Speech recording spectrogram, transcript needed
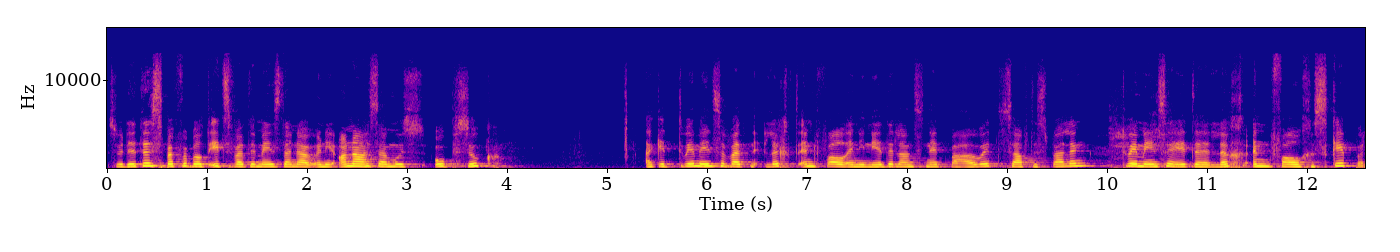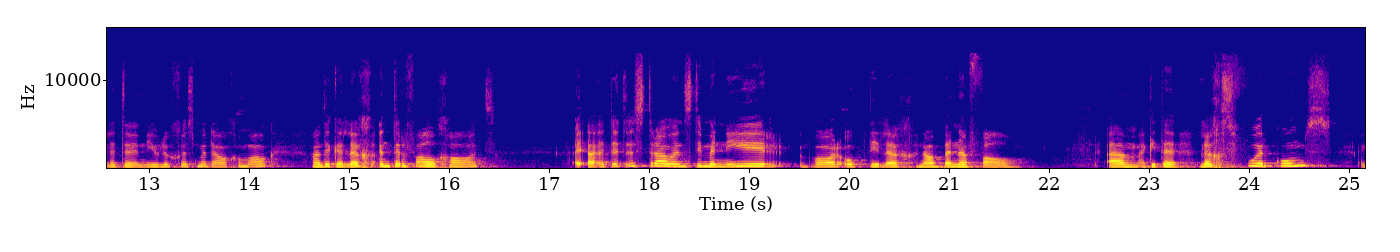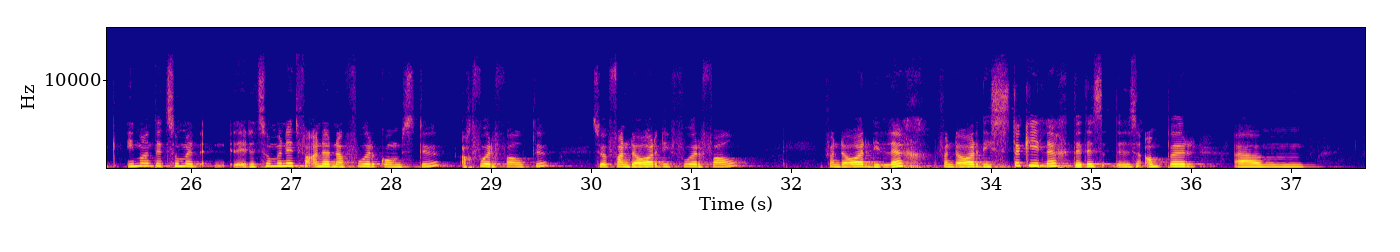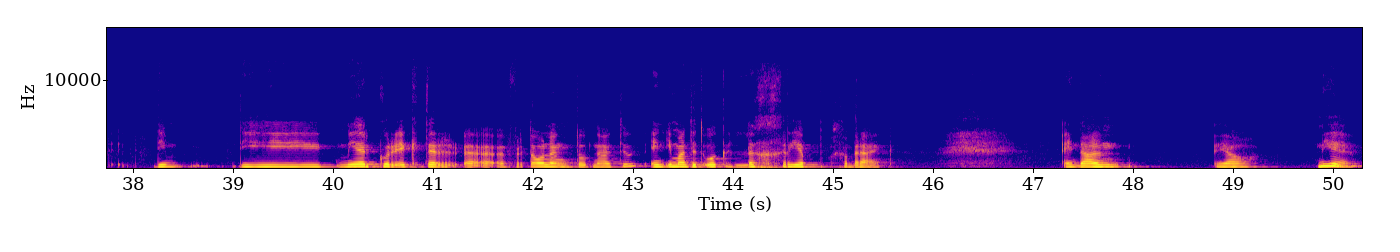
So dit is byvoorbeeld iets wat 'n mens dan nou in die Anna sou moes opsoek. Ek het twee mense wat liginval in die Nederlands net behou het, selfde spelling. Twee mense het 'n liginval geskep, hulle het 'n neologisme daar gemaak. Want ek 'n liginterval gehad. Uh, uh, dit is trouens die manier waarop die lig na binne val. Um, ek het 'n ligsvoorkoms. Ek iemand het sommer het dit sommer net verander na voorkoms toe, ag voorval toe. So van daardie voorval, van daardie lig, van daardie stukkie lig, dit is dit is amper ehm um, die die meer korrekter uh, vertaling tot nou toe en iemand het ook liggreep gebruik. En dan ja, nee,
